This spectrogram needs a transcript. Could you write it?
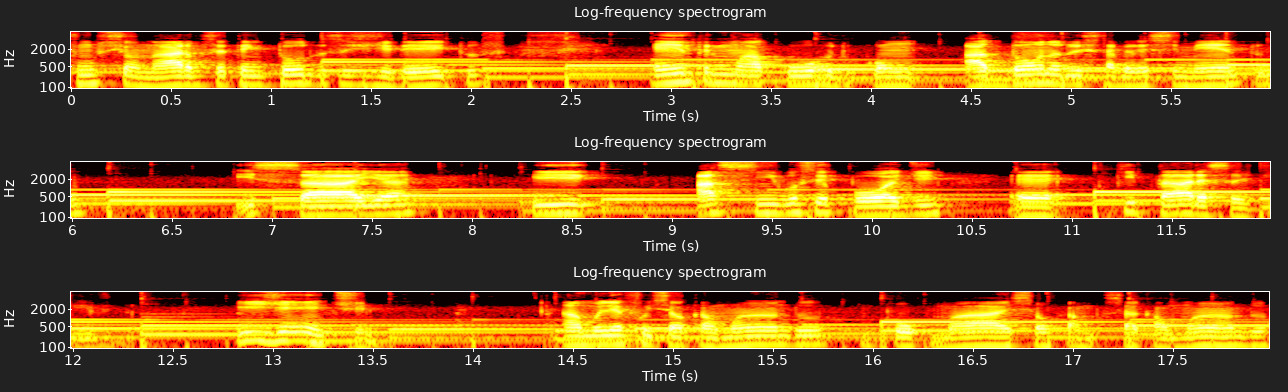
funcionário, você tem todos esses direitos. Entre em um acordo com a dona do estabelecimento e saia e assim você pode é, quitar essa dívida. E gente, a mulher foi se acalmando um pouco mais, se acalmando.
